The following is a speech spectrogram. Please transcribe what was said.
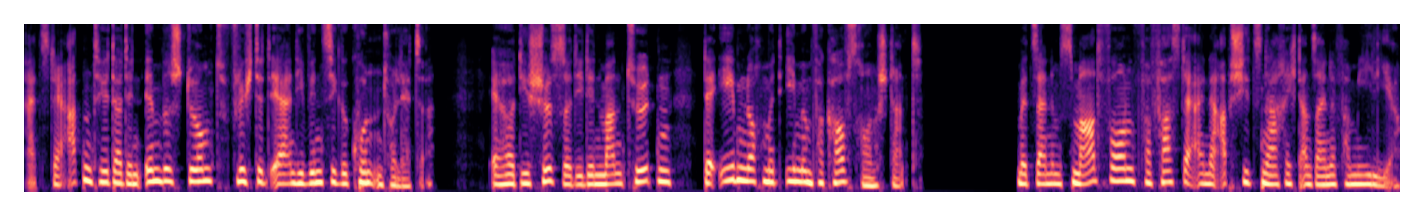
Als der Attentäter den Imbiss stürmt, flüchtet er in die winzige Kundentoilette. Er hört die Schüsse, die den Mann töten, der eben noch mit ihm im Verkaufsraum stand. Mit seinem Smartphone verfasst er eine Abschiedsnachricht an seine Familie.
